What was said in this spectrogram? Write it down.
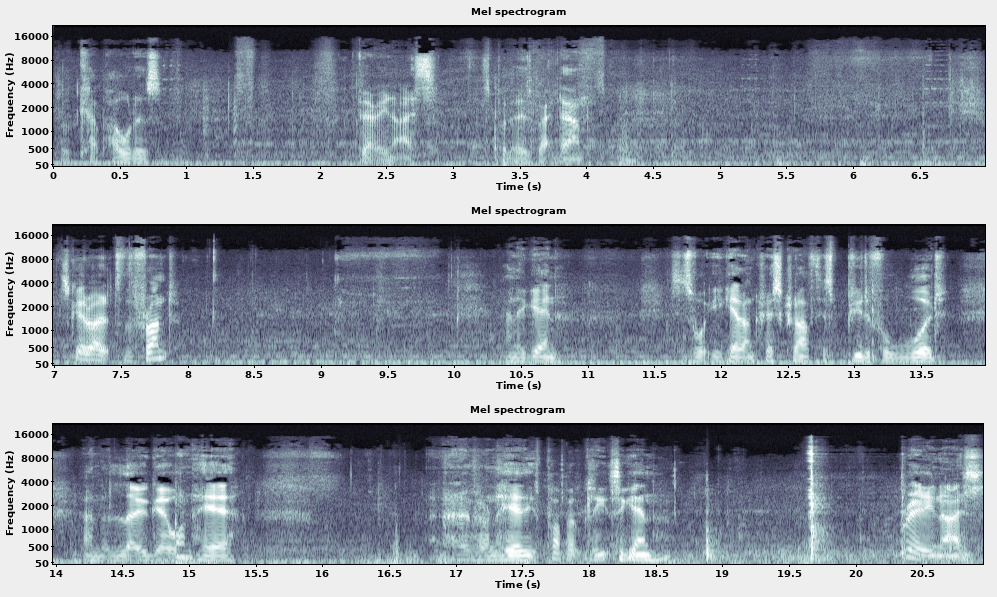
little cup holders. Very nice. Let's put those back down. Let's go right up to the front. And again is what you get on Chris Craft, this beautiful wood and the logo on here. And over on here, these pop-up cleats again. Really nice.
